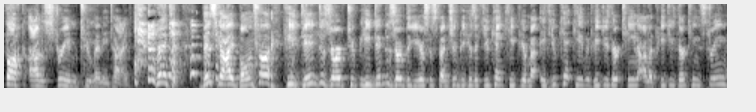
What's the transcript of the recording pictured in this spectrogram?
fuck on stream too many times. Granted, this guy Bonesaw, he did deserve to he did deserve the year suspension because if you can't keep your if you can't keep a PG-13 on a PG-13 stream,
